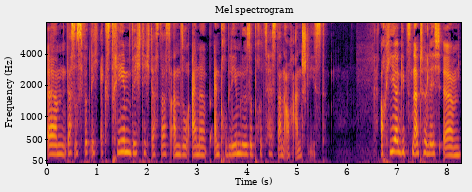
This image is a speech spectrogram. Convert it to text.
Ähm, das ist wirklich extrem wichtig, dass das an so eine, ein Problemlöseprozess dann auch anschließt. Auch hier gibt's natürlich ähm,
